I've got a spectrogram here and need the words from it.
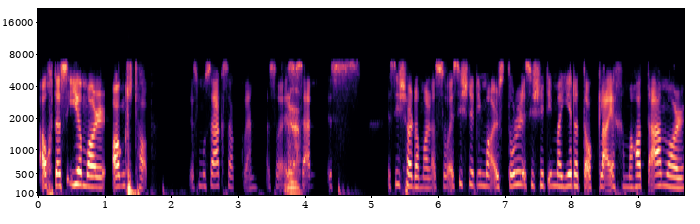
auch, dass ihr mal Angst habt. Das muss auch gesagt werden. Also es, ja. ist, ein, es, es ist halt einmal so. Es ist nicht immer alles toll, es ist nicht immer jeder Tag gleich. Man hat auch mal,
